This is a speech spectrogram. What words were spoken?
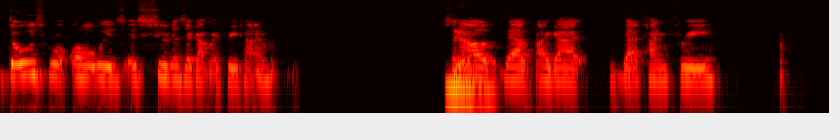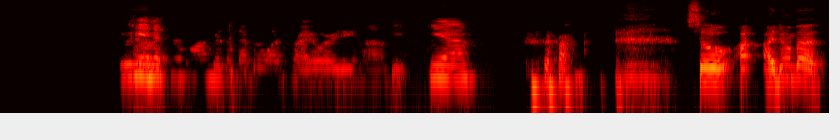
those were always as soon as I got my free time. So Yeah. now that I got that time free, Uno And is it- no longer the number one priority, huh? yeah. so I, I know that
